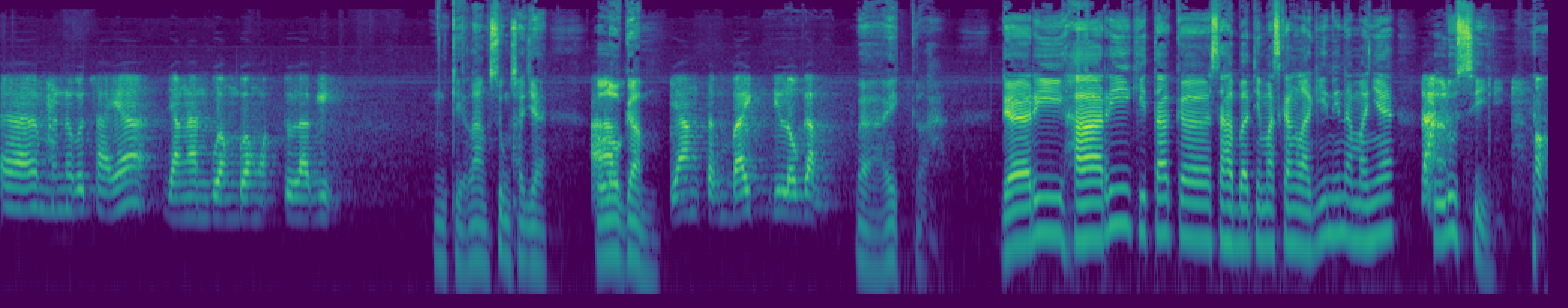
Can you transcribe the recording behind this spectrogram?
eh, menurut saya jangan buang-buang waktu lagi. Oke, langsung saja. Logam. Yang terbaik di logam. Baiklah. Dari hari kita ke sahabatnya Mas Kang lagi, ini namanya Lucy. Oh,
